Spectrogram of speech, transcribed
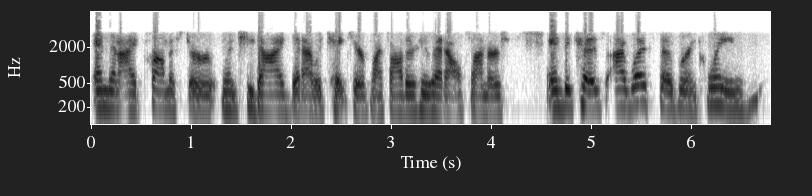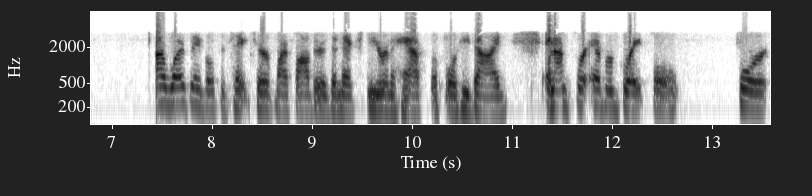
and then I promised her when she died that I would take care of my father who had Alzheimer's, and because I was sober and clean. I was able to take care of my father the next year and a half before he died, and I'm forever grateful for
